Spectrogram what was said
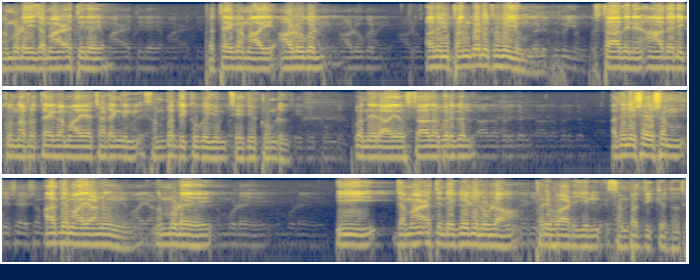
നമ്മുടെ ഈ ജമാഴത്തിലെ പ്രത്യേകമായി ആളുകൾ അതിൽ പങ്കെടുക്കുകയും ഉസ്താദിനെ ആദരിക്കുന്ന പ്രത്യേകമായ ചടങ്ങിൽ സംബന്ധിക്കുകയും ചെയ്തിട്ടുണ്ട്. വന്നേരായ ഉസ്താദ് അവറുകൾ അതിനുശേഷം ആദ്യമായാണ് നമ്മുടെ ഈ ജമാഅത്തിന്റെ കീഴിലുള്ള പരിപാടിയിൽ സംബന്ധിക്കുന്നത്.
